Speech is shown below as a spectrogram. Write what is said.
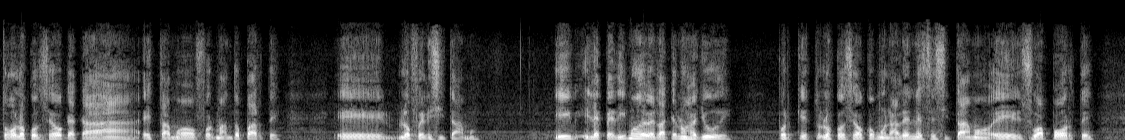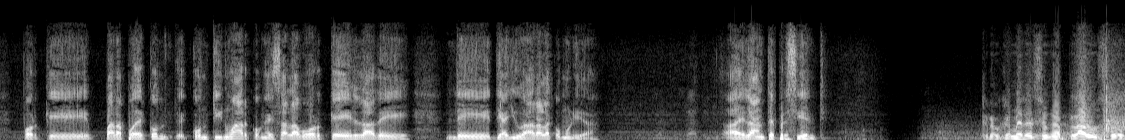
todos los consejos que acá estamos formando parte, eh, los felicitamos. Y, le pedimos de verdad que nos ayude, porque los consejos comunales necesitamos eh, su aporte, porque para poder continuar con esa labor que es la de, de ayudar a la comunidad. Adelante, presidente. Creo que merece un aplauso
